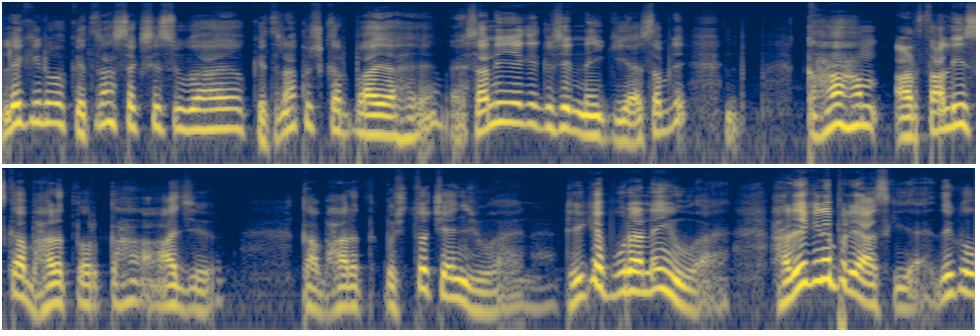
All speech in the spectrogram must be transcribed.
लेकिन वो कितना सक्सेस हुआ है और कितना कुछ कर पाया है ऐसा नहीं है कि किसी ने नहीं किया सबने कहाँ हम 48 का भारत और कहाँ आज का भारत कुछ तो चेंज हुआ है ना। ठीक है पूरा नहीं हुआ है। हर एक ने प्रयास किया है। देखो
